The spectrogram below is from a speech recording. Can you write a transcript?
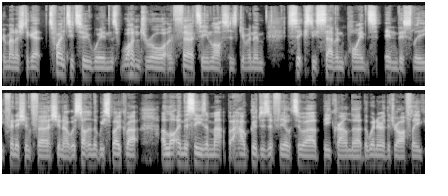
who managed to get 22 wins, one draw, and 13 losses, giving him 67 points in this league, finishing first. You know, it was something that we spoke about a lot in the season, Matt. But how good does it feel to uh, be crowned the, the winner of the draft league?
